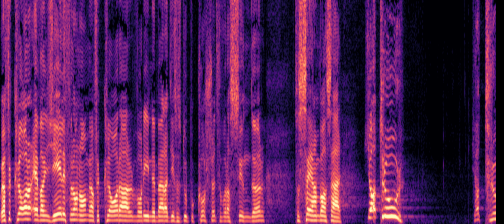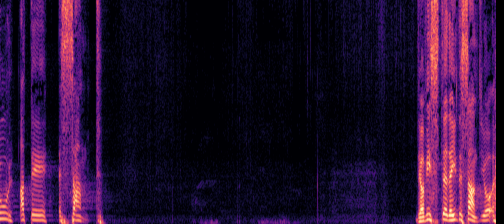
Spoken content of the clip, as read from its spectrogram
Och jag förklarar evangeliet för honom, jag förklarar vad det innebär att Jesus dog på korset för våra synder. Så säger han bara så här, jag tror, jag tror att det är sant. Det jag visste, det är inte sant. Jag,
